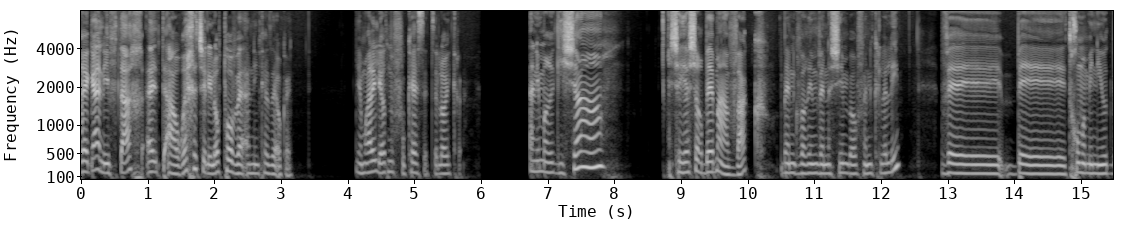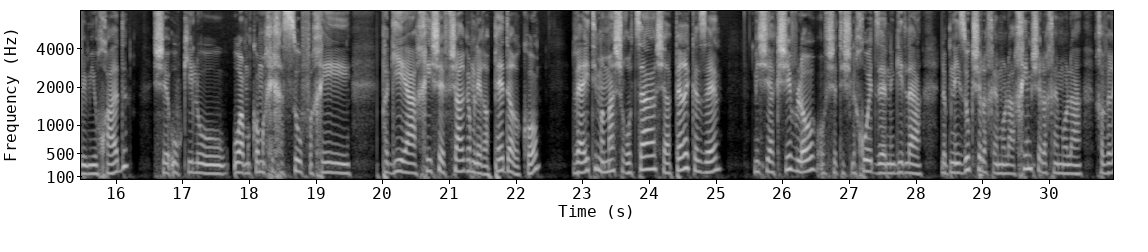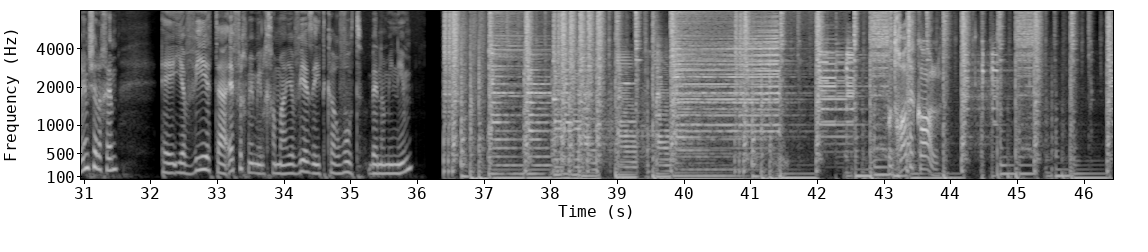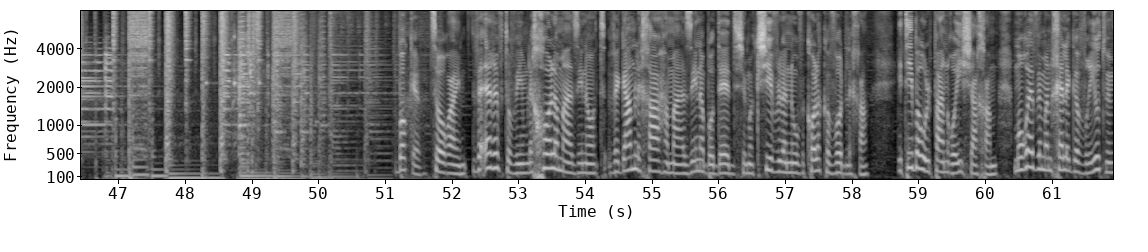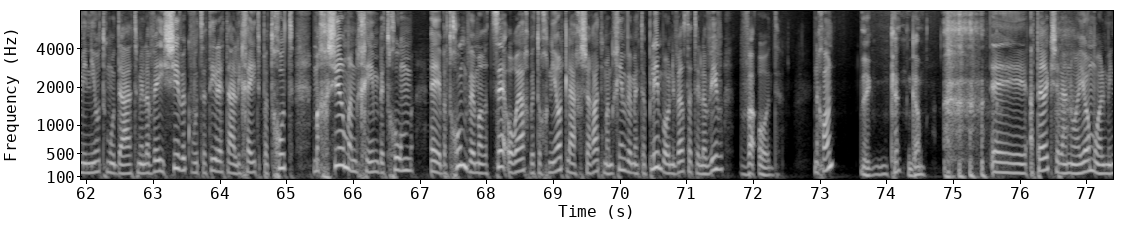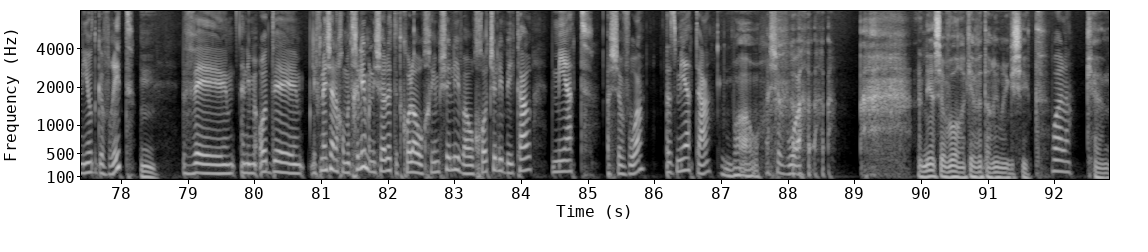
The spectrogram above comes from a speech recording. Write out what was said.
רגע, אני אפתח, את העורכת שלי לא פה, ואני כזה, אוקיי. היא אמרה לי להיות מפוקסת, זה לא יקרה. אני מרגישה שיש הרבה מאבק בין גברים ונשים באופן כללי, ובתחום המיניות במיוחד, שהוא כאילו, הוא המקום הכי חשוף, הכי פגיע, הכי שאפשר גם לרפא דרכו, והייתי ממש רוצה שהפרק הזה, מי שיקשיב לו, או שתשלחו את זה נגיד לבני זוג שלכם, או לאחים שלכם, או לחברים שלכם, אה, יביא את ההפך ממלחמה, יביא איזו התקרבות בין המינים. פותחות הכל. בוקר, צהריים וערב טובים לכל המאזינות, וגם לך, המאזין הבודד שמקשיב לנו, וכל הכבוד לך. איתי באולפן רועי שחם, מורה ומנחה לגבריות ומיניות מודעת, מלווה אישי וקבוצתי לתהליכי התפתחות, מכשיר מנחים בתחום, אה, בתחום ומרצה אורח בתוכניות להכשרת מנחים ומטפלים באוניברסיטת תל אביב ועוד. נכון? אה, כן, גם. אה, הפרק שלנו היום הוא על מיניות גברית. Mm. ואני מאוד, אה, לפני שאנחנו מתחילים, אני שואלת את כל האורחים שלי והאורחות שלי בעיקר, מי את השבוע? אז מי אתה? וואו. השבוע. אני השבוע רכבת הרים רגשית. וואלה. כן.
